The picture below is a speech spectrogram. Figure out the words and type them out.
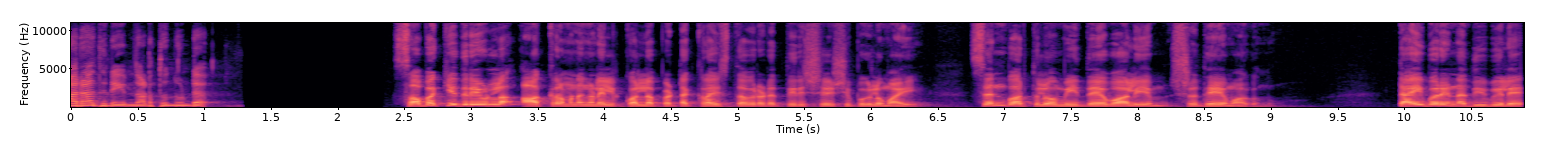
ആരാധനയും നടത്തുന്നുണ്ട്. സഭയ്ക്കെതിരെയുള്ള ആക്രമണങ്ങളിൽ കൊല്ലപ്പെട്ട ക്രൈസ്തവരുടെ തിരുശേഷിപ്പുകളുമായി സെന്റ് ബാർത്തലോമി ദേവാലയം ശ്രദ്ധേയമാകുന്നു. ടൈബറിന ദ്വീപിലെ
